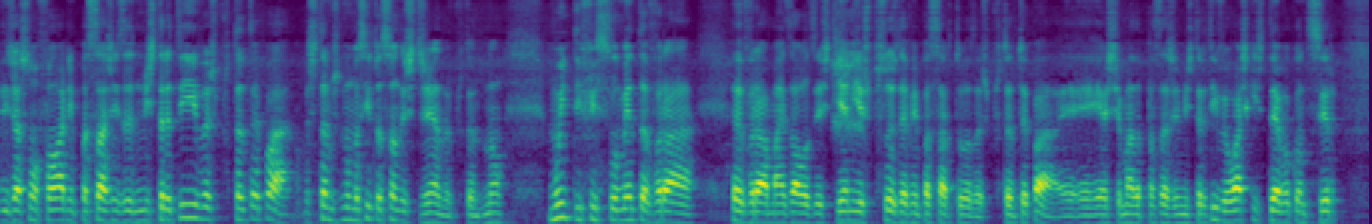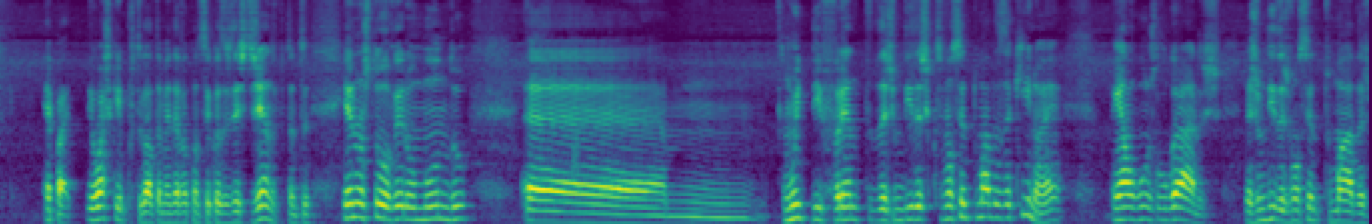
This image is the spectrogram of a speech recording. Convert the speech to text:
E já estão a falar em passagens administrativas, portanto, é pá, estamos numa situação deste género, portanto, não, muito dificilmente haverá, haverá mais aulas este ano e as pessoas devem passar todas, portanto, é pá, é, é a chamada passagem administrativa. Eu acho que isto deve acontecer, é pá, eu acho que em Portugal também deve acontecer coisas deste género, portanto, eu não estou a ver um mundo. Uh, muito diferente das medidas que vão sendo tomadas aqui, não é? Em alguns lugares as medidas vão sendo tomadas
